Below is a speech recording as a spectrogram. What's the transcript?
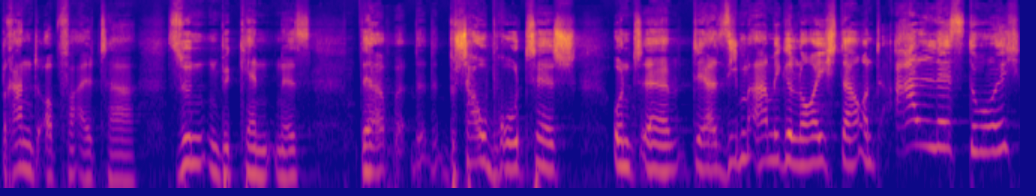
Brandopferaltar, Sündenbekenntnis, der Schaubrottisch und äh, der siebenarmige Leuchter und alles durch,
